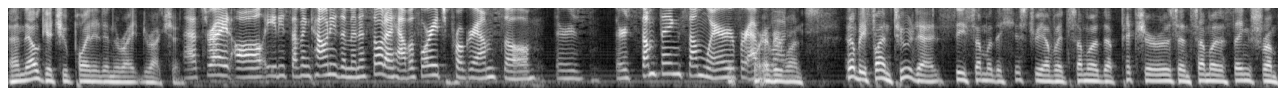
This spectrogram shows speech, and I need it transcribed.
and they'll get you pointed in the right direction. That's right. All 87 counties in Minnesota have a 4 H program. So there's there's something somewhere for, for everyone. It'll be fun too to see some of the history of it, some of the pictures, and some of the things from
